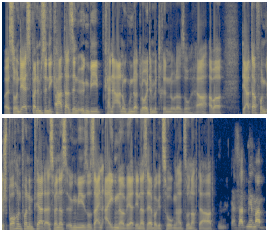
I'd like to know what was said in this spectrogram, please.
Weißt du, und der ist bei einem Syndikat, da sind irgendwie, keine Ahnung, 100 Leute mit drin oder so, ja. Aber der hat davon gesprochen, von dem Pferd, als wenn das irgendwie so sein eigener wäre, den er selber gezogen hat, so nach der Art. Das hat mir mal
